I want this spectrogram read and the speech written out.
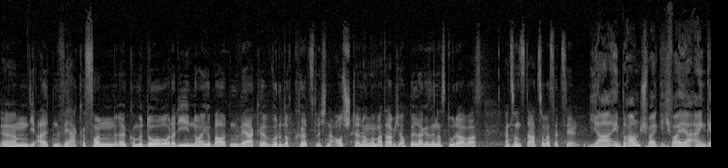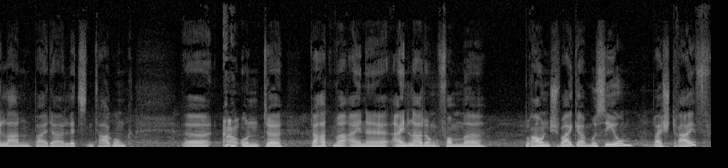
ähm, die alten Werke von äh, Commodore oder die neu gebauten Werke, wurde doch kürzlich eine Ausstellung gemacht. Da habe ich auch Bilder gesehen, dass du da warst. Kannst du uns dazu was erzählen? Ja, in Braunschweig. Ich war ja eingeladen bei der letzten Tagung äh, und äh, da hatten wir eine Einladung vom äh, Braunschweiger Museum bei Streif.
